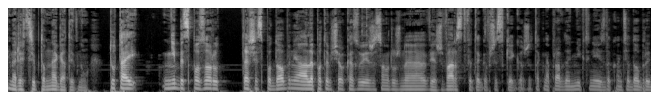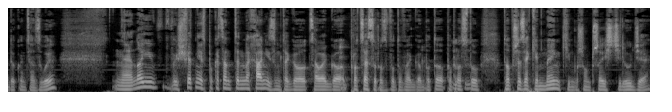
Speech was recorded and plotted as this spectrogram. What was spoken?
Mary Streep tą negatywną. Tutaj niby z pozoru też jest podobnie, ale potem się okazuje, że są różne, wiesz, warstwy tego wszystkiego, że tak naprawdę nikt nie jest do końca dobry i do końca zły. E, no i świetnie jest pokazany ten mechanizm tego całego procesu rozwodowego, bo to po mhm. prostu to przez jakie męki muszą przejść ci ludzie,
